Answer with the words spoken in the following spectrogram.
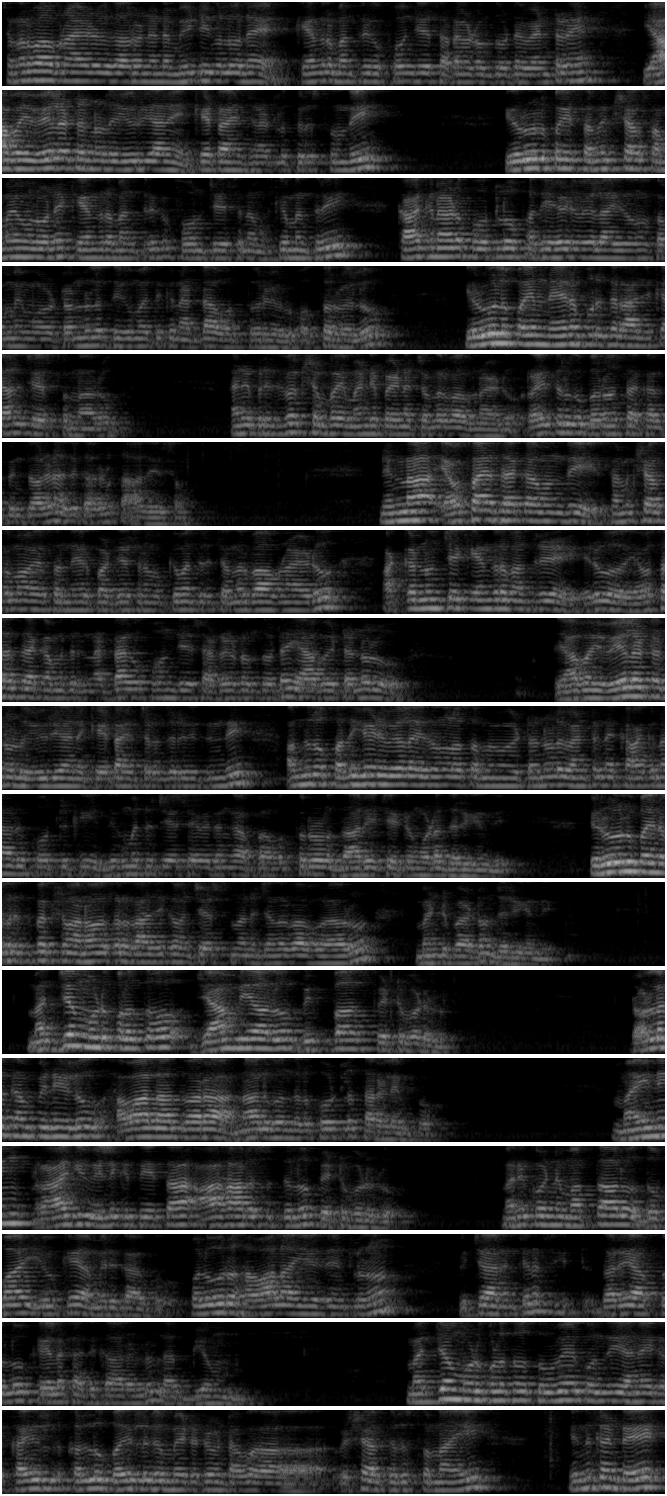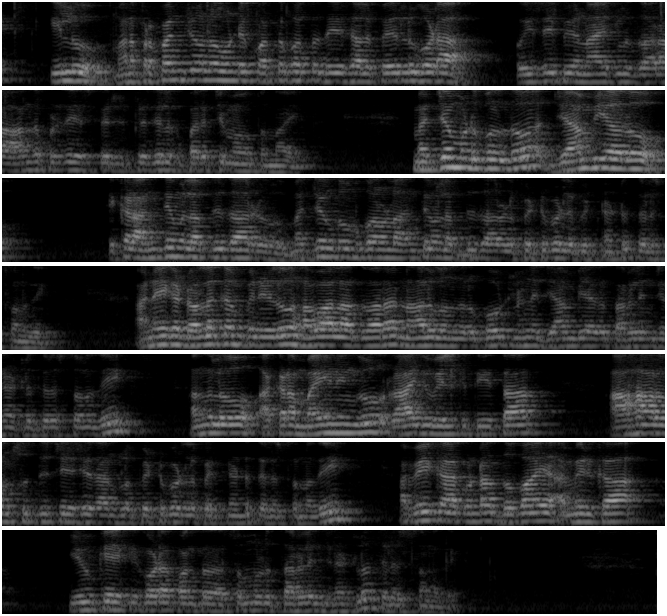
చంద్రబాబు నాయుడు గారు నిన్న మీటింగ్లోనే కేంద్ర మంత్రికి ఫోన్ చేసి అడగడంతో వెంటనే యాభై వేల టన్నుల యూరియాని కేటాయించినట్లు తెలుస్తుంది. ఎరువులపై సమీక్ష సమయంలోనే కేంద్ర మంత్రికి ఫోన్ చేసిన ముఖ్యమంత్రి కాకినాడ పోర్టులో పదిహేడు వేల ఐదు వందల తొంభై మూడు టన్నుల దిగుమతికి నడ్డా ఉత్తర్వులు ఉత్తర్వులు ఎరువులపై నేరపూరిత రాజకీయాలు చేస్తున్నారు అని ప్రతిపక్షంపై మండిపోయిన చంద్రబాబు నాయుడు. రైతులకు భరోసా కల్పించాలని అధికారులకు ఆదేశం. నిన్న వ్యవసాయ శాఖ మంత్రి సమీక్షా సమావేశాన్ని ఏర్పాటు చేసిన ముఖ్యమంత్రి చంద్రబాబు నాయుడు అక్కడి నుంచే కేంద్ర మంత్రి ఎరువు వ్యవసాయ శాఖ మంత్రి నడ్డాకు ఫోన్ చేసి అడగడంతో యాభై టన్నులు యాభై వేల టన్నులు యూరియాని కేటాయించడం జరుగుతుంది అందులో పదిహేడు వేల ఐదు వందల తొంభై మూడు టన్నులు వెంటనే కాకినాడ పోర్టుకి దిగుమతి చేసే విధంగా ఉత్తర్వులు దారీ చేయడం కూడా జరిగింది. ఎరువులపైన ప్రతిపక్షం అనవసర రాజకీయం చేస్తుందని చంద్రబాబు గారు మండిపడటం జరిగింది. మద్యం ముడుపులతో జాంబియాలో బిగ్ బాస్ పెట్టుబడులు. డొల్ల కంపెనీలు హవాలా ద్వారా నాలుగు వందల కోట్ల తరలింపు. మైనింగ్ రాగి వెలికితీత ఆహార శుద్ధిలో పెట్టుబడులు. మరికొన్ని మొత్తాలు దుబాయ్ యూకే అమెరికాకు. పలువురు హవాలా ఏజెంట్లను విచారించిన సిట్ దర్యాప్తులో కీలక అధికారులు లభ్యం. మద్యం ముడుపులతో తువ్వే కొంది అనేక కైర్లు కళ్ళు బైర్లు గమ్మేటటువంటి విషయాలు తెలుస్తున్నాయి. ఎందుకంటే వీళ్ళు మన ప్రపంచంలో ఉండే కొత్త కొత్త దేశాల పేర్లు కూడా వైసీపీ నాయకుల ద్వారా ఆంధ్రప్రదేశ్ ప్రజలకు పరిచయం అవుతున్నాయి. మద్యం ముడుపులతో జాంబియాలో ఇక్కడ అంతిమ లబ్ధిదారులు మద్యం కుంభకోణంలో అంతిమ లబ్ధిదారులు పెట్టుబడులు పెట్టినట్టు తెలుస్తున్నది. అనేక డొల్ల కంపెనీలు హవాలా ద్వారా నాలుగు వందల కోట్లని జాంబియాకు తరలించినట్లు తెలుస్తున్నది. అందులో అక్కడ మైనింగు రాగి వెలికితీత ఆహారం శుద్ధి చేసే దాంట్లో పెట్టుబడులు పెట్టినట్టు తెలుస్తున్నది. అవే కాకుండా దుబాయ్ అమెరికా యూకేకి కూడా కొంత సొమ్ములు తరలించినట్లు తెలుస్తున్నది.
